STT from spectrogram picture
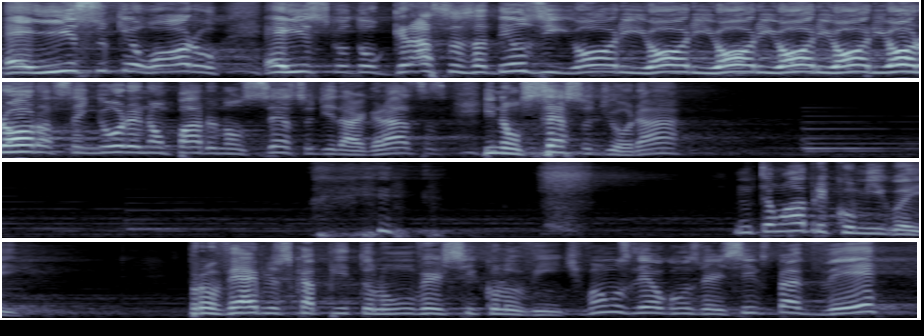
É isso que eu oro, é isso que eu dou graças a Deus e oro, e oro, e oro, e oro, e oro, e oro, oro, Senhor, e não paro, não cesso de dar graças e não cesso de orar. então abre comigo aí. Provérbios capítulo 1, versículo 20. Vamos ler alguns versículos para ver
